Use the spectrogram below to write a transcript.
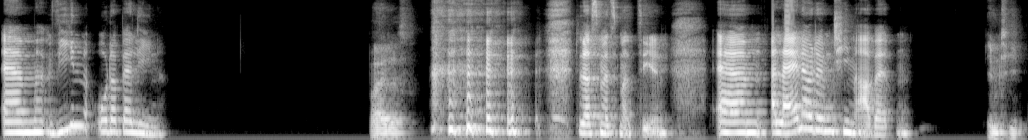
ähm, Wien oder Berlin? Beides. Lassen wir jetzt mal zählen. Ähm, alleine oder im Team arbeiten? Im Team.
